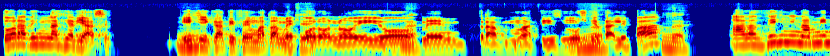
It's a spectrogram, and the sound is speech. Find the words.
Τώρα δείχνει να έχει αδειάσει. Είχε κάτι θέματα με κορονοϊό, ναι. με τραυματισμούς ναι. κτλ. Ναι. Αλλά δείχνει να μην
